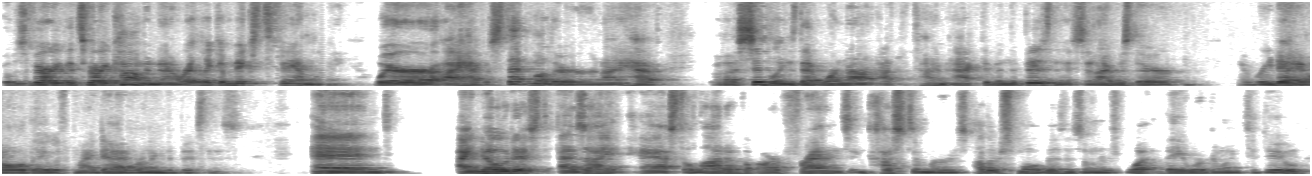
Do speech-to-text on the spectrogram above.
it was very, it's very common now, right? Like a mixed family where I have a stepmother and I have uh, siblings that were not at the time active in the business. And I was there every day, all day with my dad running the business. And I noticed as I asked a lot of our friends and customers, other small business owners, what they were going to do,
